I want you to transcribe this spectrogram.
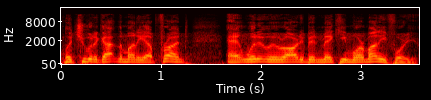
But you would have gotten the money up front, and would it would have already been making more money for you,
